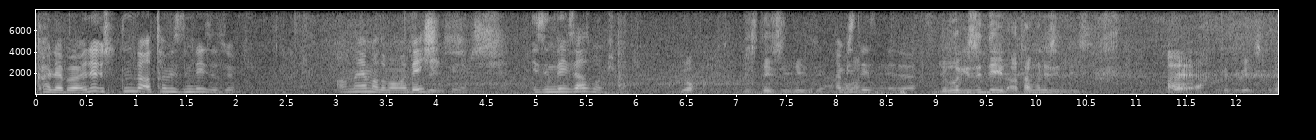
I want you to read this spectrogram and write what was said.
kale böyle. Üstünde atam izindeyiz yazıyor. Anlayamadım ama değişik bir yer. İzindeyiz yazmamış mı? Yok. Biz de izindeyiz yani. Ha biz de izindeyiz evet. Yıllık izin değil, atamın izindeyiz. Kötü bir espri.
